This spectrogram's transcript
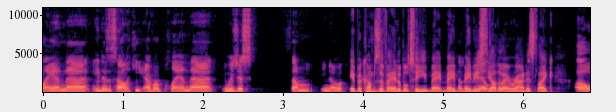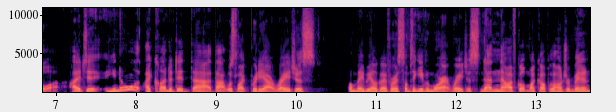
planned that. He doesn't sound like he ever planned that. It was just some, you know, It becomes available to you. Maybe, maybe, maybe it's the other way around. It's like, oh, I did. You know what? I kind of did that. That was like pretty outrageous. Oh, maybe I'll go for something even more outrageous. Now, now I've got my couple of hundred million,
